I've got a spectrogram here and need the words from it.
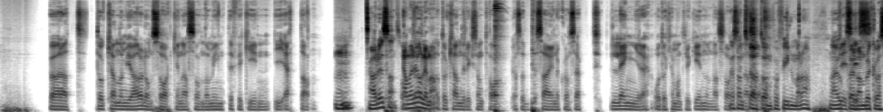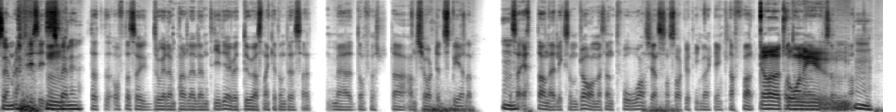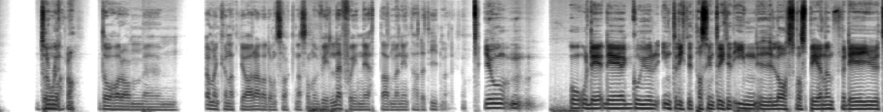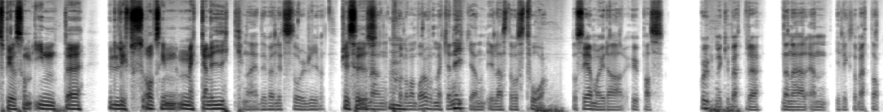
För att då kan de göra de sakerna som de inte fick in i ettan. Mm. Ja, det är sant. Ja, men det håller jag med om. Att Då kan det liksom ta alltså, design och koncept längre och då kan man trycka in de där sakerna. Nästan tvärtom på filmerna. När uppföljaren brukar vara sämre. Precis. Mm. Så att ofta så drog jag den parallellen tidigare. Jag vet, du har snackat om det så här, med de första Uncharted-spelen. Mm. Alltså ettan är liksom bra, men sen tvåan känns som saker och ting verkligen klaffar. Ja, tvåan är ju liksom- Mm. Då, otroligt bra. då har de ehm, ja, men kunnat göra alla de sakerna som de ville få in i ettan, men inte hade tid med. Liksom. Jo, mm, och, och det, det går ju inte riktigt, passar inte riktigt in i Last of Us-spelen, för det är ju ett spel som inte lyfts av sin mekanik. Nej, det är väldigt storydrivet. Precis. Men Mm. kollar man bara på mekaniken i Last of Us 2, då ser man ju där hur pass sjukt mycket bättre den är än i liksom ettan.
